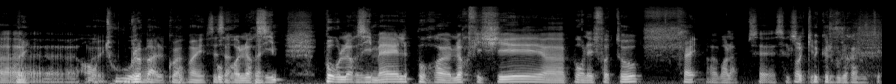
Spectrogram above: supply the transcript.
euh, oui. en oui. tout global quoi oui, pour, ça. leurs oui. pour leurs emails pour euh, leurs fichiers euh, pour les photos voilà c'est le seul okay. truc que je voulais rajouter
